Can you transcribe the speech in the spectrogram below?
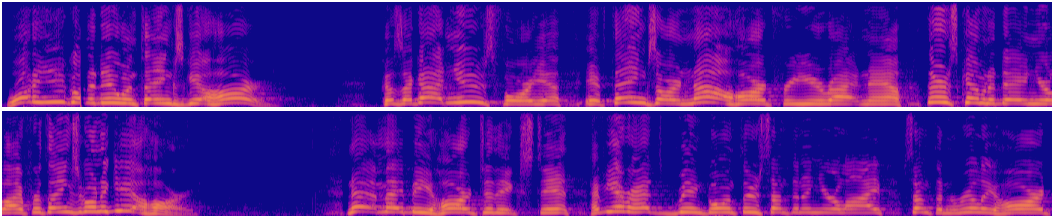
What are you going to do when things get hard? Because I got news for you. If things are not hard for you right now, there's coming a day in your life where things are going to get hard. Now, it may be hard to the extent. Have you ever had been going through something in your life, something really hard,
